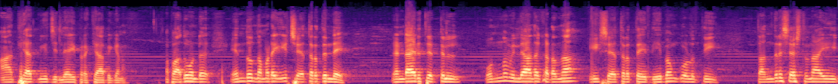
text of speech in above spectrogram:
ആധ്യാത്മിക ജില്ലയായി പ്രഖ്യാപിക്കണം. അപ്പോൾ അതുകൊണ്ട് എന്തും നമ്മുടെ ഈ ക്ഷേത്രത്തിന്റെ രണ്ടായിരത്തി എട്ടിൽ ഒന്നുമില്ലാതെ കടന്ന ഈ ക്ഷേത്രത്തെ ദീപം കൊളുത്തി തന്ത്രശ്രേഷ്ഠനായി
